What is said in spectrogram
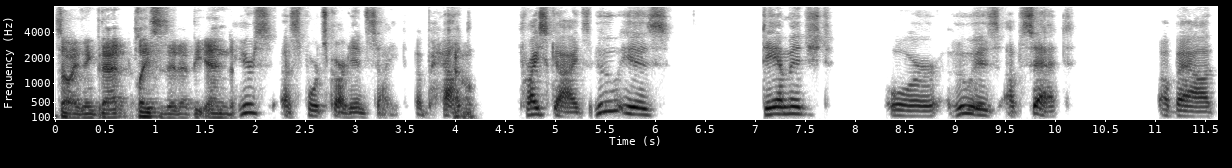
So I think that places it at the end. Here's a sports card insight about oh. price guides. Who is damaged or who is upset about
